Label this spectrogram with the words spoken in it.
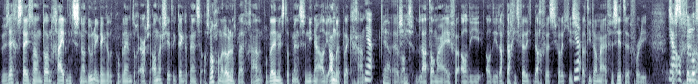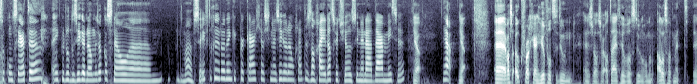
we zeggen steeds dan, dan ga je dat niet te snel doen. Ik denk dat het probleem toch ergens anders zit. Ik denk dat mensen alsnog van de Lowlands blijven gaan. Het probleem is dat mensen niet naar al die andere plekken gaan. Ja. Ja, Eh, want laat dan maar even al die, al die dag, dagfestivaletjes, dagfestivaletjes, Ja. laat die dan maar even zitten voor die 60 Ja, of de euro. losse concerten. Ik bedoel, de Ziggo Dome is ook al snel ehm, nou, 70 euro denk ik per kaartje als je naar Ziggo Dome gaat. Dus dan ga je dat soort shows inderdaad daar missen. Ja. Ja, Eh, er was ook vorig jaar heel veel te doen, eh, zoals er altijd heel veel te doen rondom alles wat met eh,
